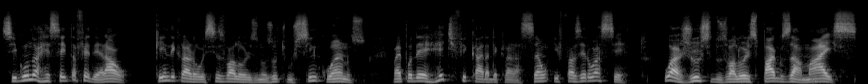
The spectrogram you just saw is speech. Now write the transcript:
Segundo a Receita Federal, quem declarou esses valores nos últimos cinco anos vai poder retificar a declaração e fazer o acerto. O ajuste dos valores pagos a mais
